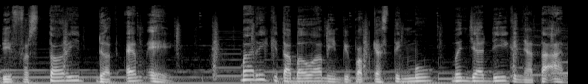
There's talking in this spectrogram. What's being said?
di firststory.me. Mari kita bawa mimpi podcastingmu menjadi kenyataan.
